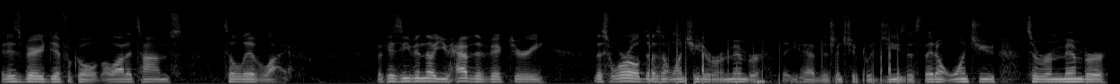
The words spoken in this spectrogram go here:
It is very difficult a lot of times to live life. Because even though you have the victory, this world doesn't want you to remember that you have the friendship with Jesus. They don't want you to remember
